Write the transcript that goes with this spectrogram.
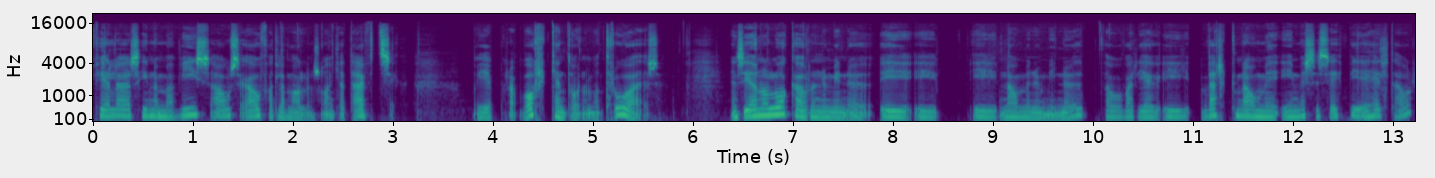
félaga sínum að vísa á sig áfallamálum svo hann gæti eftir sig. Og ég bara vorkend honum að trúa þessu. En síðan á lokárunum mínu í, í, í náminu mínu þá var ég í verknámi í Mississippi í heilt ár.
